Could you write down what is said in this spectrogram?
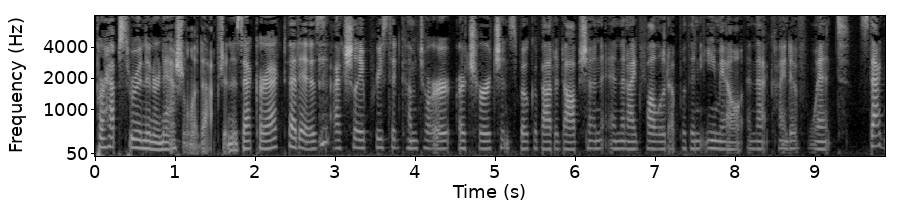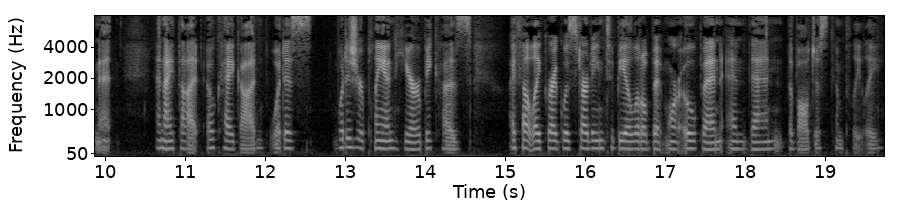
perhaps through an international adoption. Is that correct? That is actually a priest had come to our, our church and spoke about adoption, and then I'd followed up with an email, and that kind of went stagnant. And I thought, okay, God, what is what is your plan here? Because I felt like Greg was starting to be a little bit more open, and then the ball just completely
